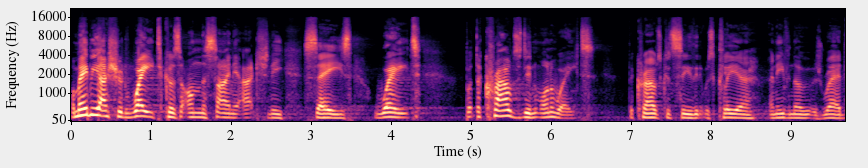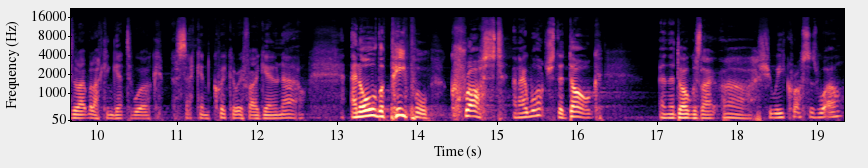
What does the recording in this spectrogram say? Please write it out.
Or maybe I should wait because on the sign it actually says wait. But the crowds didn't want to wait the crowds could see that it was clear, and even though it was red, they're like, well, I can get to work a second quicker if I go now. And all the people crossed, and I watched the dog, and the dog was like, ah, oh, should we cross as well?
